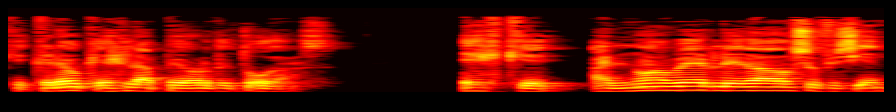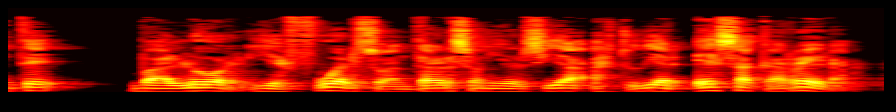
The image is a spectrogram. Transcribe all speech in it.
que creo que es la peor de todas, es que al no haberle dado suficiente valor y esfuerzo a entrar a esa universidad a estudiar esa carrera,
